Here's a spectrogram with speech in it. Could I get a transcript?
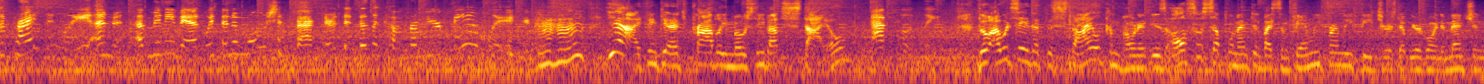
Surprisingly, an, a minivan with an Mm-hmm. Yeah, I think it's probably mostly about style. Absolutely. Though I would say that the style component is also supplemented by some family-friendly features that we are going to mention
